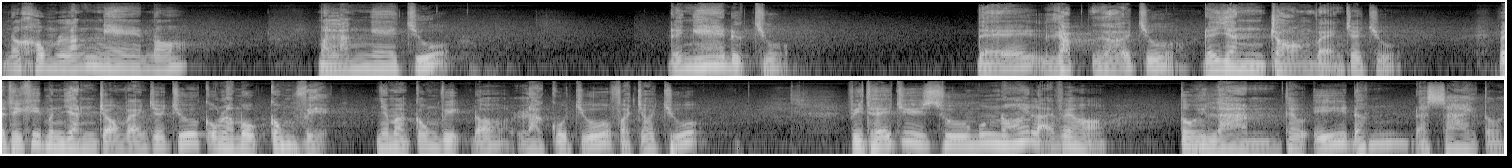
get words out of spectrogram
nó không lắng nghe nó mà lắng nghe Chúa. Để nghe được Chúa. Để gặp gỡ Chúa, để dành trọn vẹn cho Chúa. Vậy thì khi mình dành trọn vẹn cho Chúa cũng là một công việc, nhưng mà công việc đó là của Chúa và cho Chúa. Vì thế Chúa Giêsu muốn nói lại với họ Tôi làm theo ý đấng đã sai tôi.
